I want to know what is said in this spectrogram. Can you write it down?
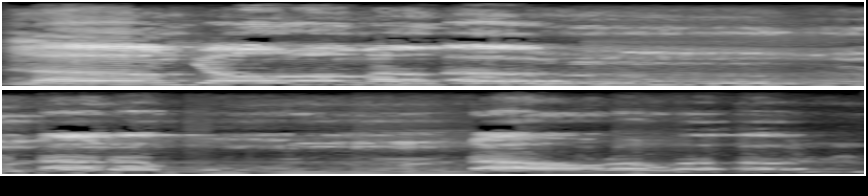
لا جرم أن لهم النار وأنهم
